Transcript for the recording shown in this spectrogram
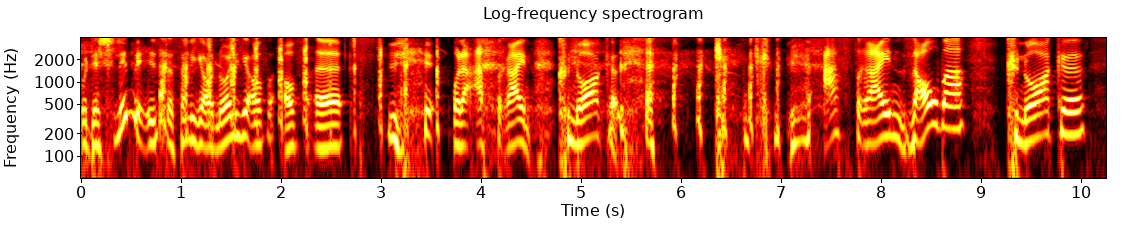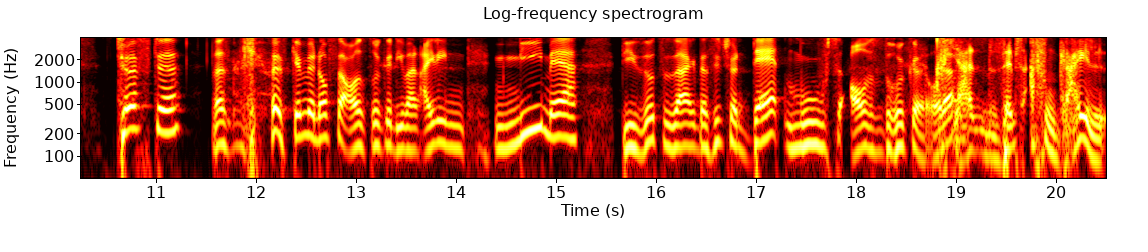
und das Schlimme ist, das habe ich auch neulich auf, auf äh, oder Astrein, Knorke. Astrein, sauber, Knorke, Töfte. Was, was kennen wir noch für Ausdrücke, die man eigentlich nie mehr, die sozusagen, das sind schon Dad-Moves-Ausdrücke, oder? Ja, selbst Affengeil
